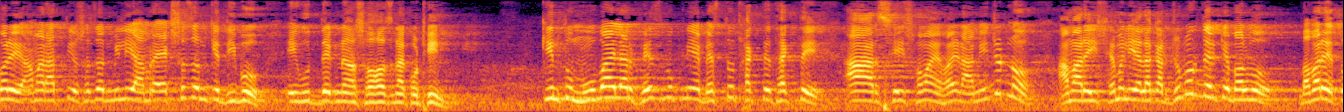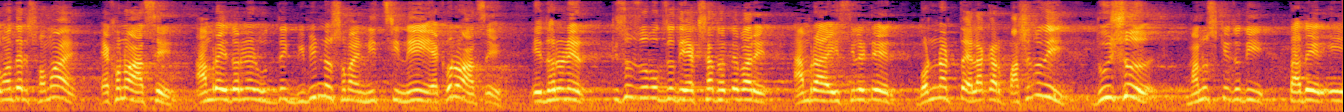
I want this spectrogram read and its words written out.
করে আমার আত্মীয় স্বজন মিলিয়ে আমরা একশো জনকে দিব, এই উদ্যোগ নেওয়া সহজ না কঠিন। কিন্তু মোবাইল আর ফেসবুক নিয়ে ব্যস্ত থাকতে থাকতে আর সেই সময় হয় না। আমি এই জন্য আমার এই শ্যামলি এলাকার যুবকদেরকে বলব বাবারে, তোমাদের সময় এখনও আছে। আমরা এই ধরনের উদ্যোগ বিভিন্ন সময় নিচ্ছি, নেই, এখনও আছে। এই ধরনের কিছু যুবক যদি একসাথ হতে পারে, আমরা এই সিলেটের বন্যার্থ এলাকার পাশে যদি দুইশো মানুষকে যদি তাদের এই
